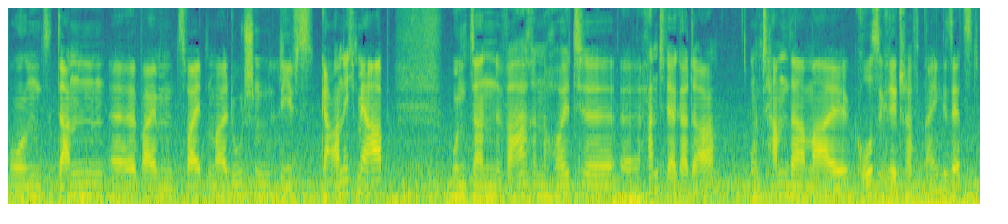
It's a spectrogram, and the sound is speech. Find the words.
und dann äh, beim zweiten Mal duschen lief es gar nicht mehr ab. Und dann waren heute äh, Handwerker da und haben da mal große Gerätschaften eingesetzt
